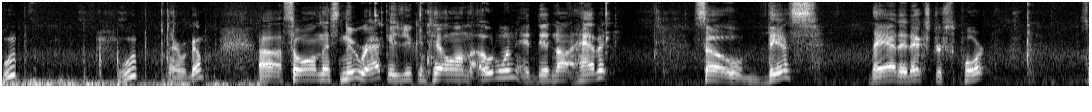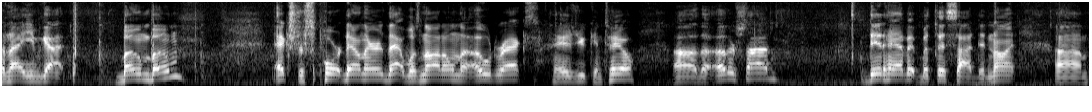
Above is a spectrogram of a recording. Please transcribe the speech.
Whoop, whoop, there we go. Uh, so on this new rack, as you can tell on the old one, it did not have it. So this, they added extra support. So now you've got boom boom, extra support down there. That was not on the old racks, as you can tell. Uh, the other side did have it, but this side did not. Um,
